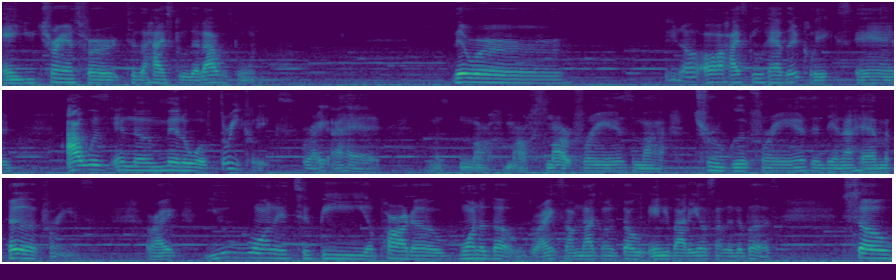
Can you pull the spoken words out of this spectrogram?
and you transferred to the high school that I was going. There were, you know, all high school have their cliques, and I was in the middle of three cliques, right? I had my, my, smart friends, my true good friends, and then I had my thug friends right? You wanted to be a part of one of those, right? So I'm not going to throw anybody else under the bus. So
